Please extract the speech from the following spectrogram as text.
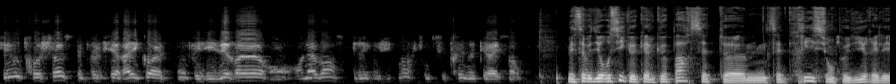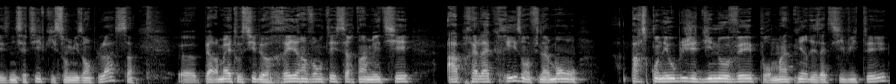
fait autre chose que de le faire à l'école. On fait des erreurs, on, on avance pédagogiquement, je trouve que c'est très intéressant. Mais ça veut dire aussi que quelque part, cette, euh, cette crise, si on peut dire, et les initiatives qui sont mises en place, euh, permettent aussi de réinventer certains métiers après la crise. On, finalement, parce qu'on est obligé d'innover pour maintenir des activités,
